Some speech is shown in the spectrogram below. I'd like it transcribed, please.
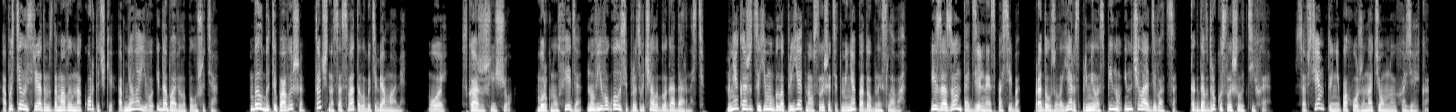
опустилась рядом с домовым на корточки, обняла его и добавила полушутя. «Был бы ты повыше, Точно сосватала бы тебя маме. Ой, скажешь еще, буркнул Федя, но в его голосе прозвучала благодарность. Мне кажется, ему было приятно услышать от меня подобные слова. И за зонт отдельное спасибо, продолжила я, распрямила спину и начала одеваться, когда вдруг услышала тихое: "Совсем ты не похожа на темную хозяйка.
